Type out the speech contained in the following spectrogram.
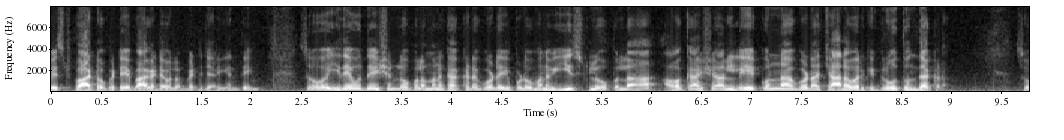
వెస్ట్ పార్ట్ ఒకటే బాగా డెవలప్మెంట్ జరిగింది. సో ఇదే ఉద్దేశం లోపల మనకు అక్కడ కూడా ఇప్పుడు మనం ఈస్ట్ లోపల అవకాశాలు లేకున్నా కూడా చాలా వరకు గ్రోత్ ఉంది అక్కడ. సో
